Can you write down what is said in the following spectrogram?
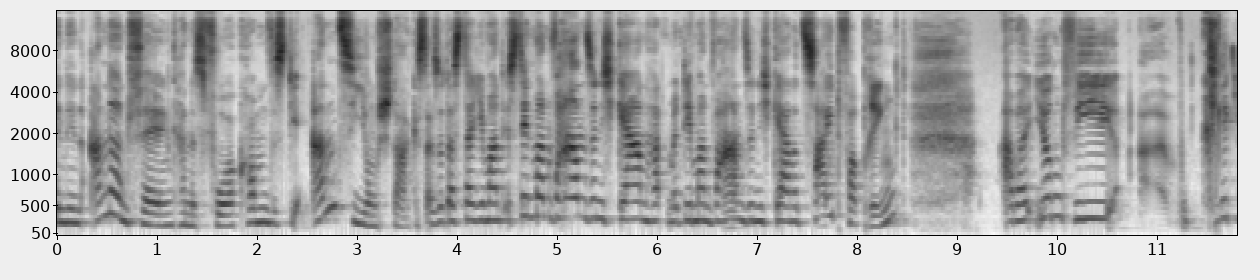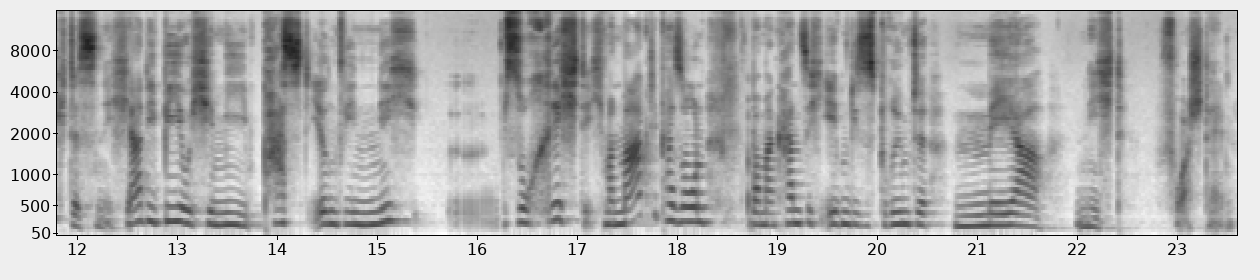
in den anderen Fällen kann es vorkommen, dass die Anziehung stark ist. Also, dass da jemand ist, den man wahnsinnig gern hat, mit dem man wahnsinnig gerne Zeit verbringt. Aber irgendwie äh, klickt es nicht. Ja? Die Biochemie passt irgendwie nicht so richtig. Man mag die Person, aber man kann sich eben dieses berühmte Mehr nicht vorstellen.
